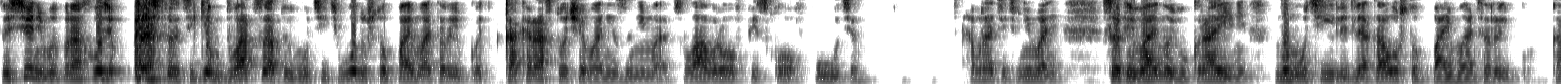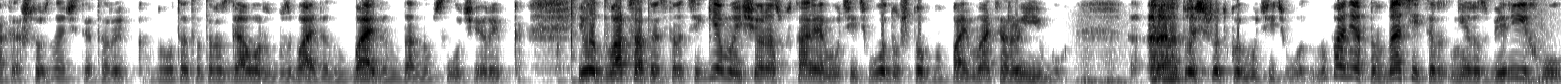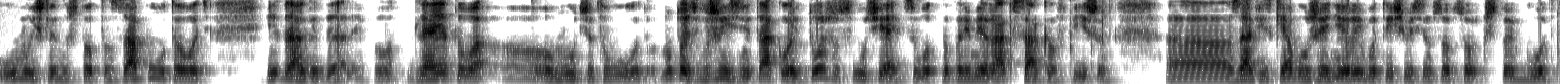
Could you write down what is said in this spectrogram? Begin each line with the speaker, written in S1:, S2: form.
S1: То есть сегодня мы проходим стратегем 20-ю, мутить воду, чтобы поймать рыбку. Это как раз то, чем они занимаются. Лавров, Песков, Путин. Обратите внимание, с этой войной в Украине намутили для того, чтобы поймать рыбку. Как, что значит это рыбка? Ну вот этот разговор с Байденом. Байден в данном случае рыбка. И вот 20-я стратегема, еще раз повторяю, мутить воду, чтобы поймать рыбу. То есть что такое мутить воду? Ну понятно, вносить неразбериху, умышленно что-то запутывать и так далее. Вот для этого э, мутят воду. Ну то есть в жизни такое тоже случается. Вот например Аксаков пишет записки об ужении рыбы 1846 год.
